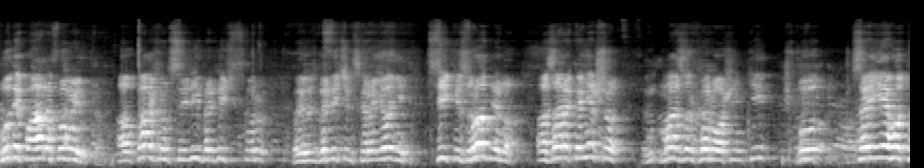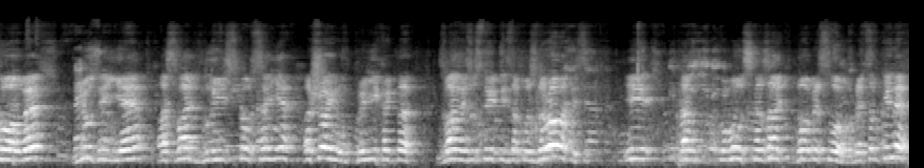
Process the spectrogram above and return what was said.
буде погана помилка. А в кожному селі Бердичівського, е, Бердичівському районі стільки зроблено, а зараз, звісно, мазур хорошенький, бо все є готове, люди є, асфальт близько, все є. А що йому приїхати з вами зустрітись поздороватися і там кому сказати добре слово. На цьому кінець.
